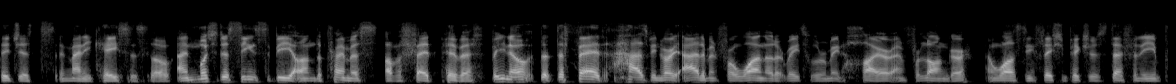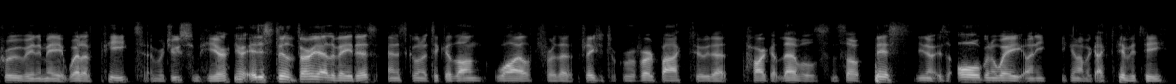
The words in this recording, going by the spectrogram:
digits in many cases, though. And much of this seems to be on the premise of a Fed pivot. But, you know, the, the Fed has been very adamant for a while now that rates will remain higher and for longer. And whilst the inflation picture is definitely improving it may well have peaked and reduced from here, you know, it is still very elevated and it's going to take a long while for the inflation to revert back to that target levels. And so this, you know, is all going to weigh on economic activity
